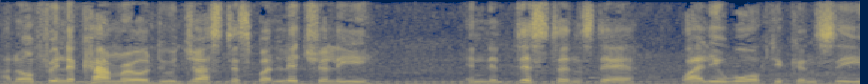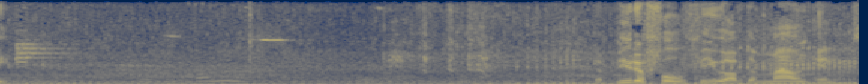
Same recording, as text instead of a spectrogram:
I don't think the camera will do justice, but literally in the distance there, while you walk, you can see beautiful view of the mountains.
